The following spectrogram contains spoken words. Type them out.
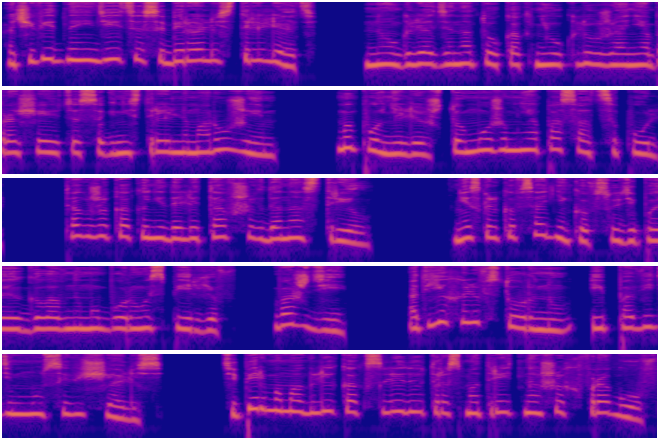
Очевидно, индейцы собирались стрелять, но, глядя на то, как неуклюже они обращаются с огнестрельным оружием, мы поняли, что можем не опасаться пуль, так же, как и недолетавших до нас стрел. Несколько всадников, судя по их головным уборам из перьев, вожди, отъехали в сторону и, по-видимому, совещались. Теперь мы могли как следует рассмотреть наших врагов.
